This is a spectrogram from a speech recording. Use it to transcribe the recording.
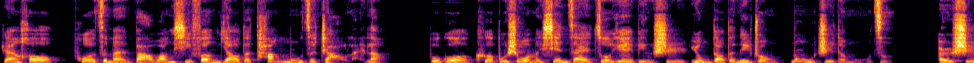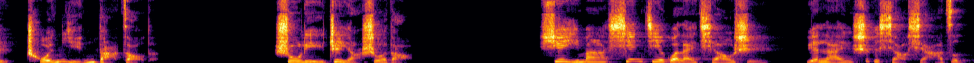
然后婆子们把王熙凤要的汤模子找来了。不过，可不是我们现在做月饼时用到的那种木质的模子，而是纯银打造的。书里这样说道：“薛姨妈先接过来瞧时，原来是个小匣子，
